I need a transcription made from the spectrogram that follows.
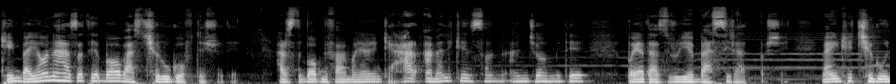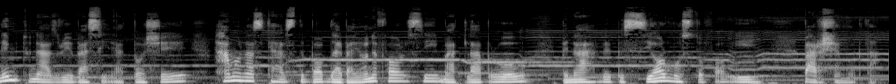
که این بیان حضرت باب از چه رو گفته شده. حضرت باب میفرمایند که هر عملی که انسان انجام میده باید از روی بصیرت باشه و اینکه چگونه می‌تونه از روی بصیرت باشه همان است که حضرت باب در بیان فارسی مطلب رو به نحو بسیار مصطفایی برشمردند.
